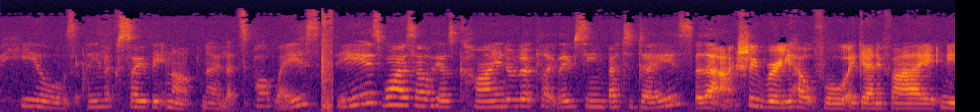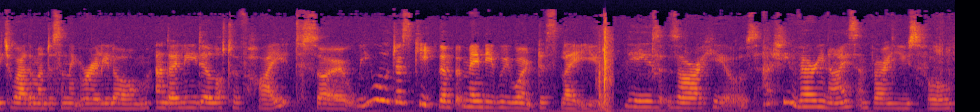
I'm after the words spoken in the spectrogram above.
heels. They look so beaten up. No, let's part ways. These YSL heels kind of look like they've seen better days, but they're actually really helpful, again, if I need to wear them under something really long and I need a lot of height. So we will just keep them, but maybe we won't display you. These Zara heels. Actually very nice and very useful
